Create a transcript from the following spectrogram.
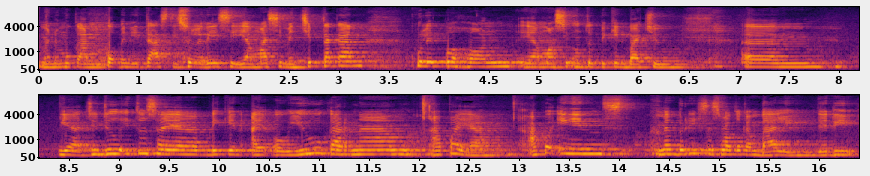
menemukan komunitas di Sulawesi yang masih menciptakan kulit pohon yang masih untuk bikin baju. Um, ya judul itu saya bikin IOU karena apa ya aku ingin memberi sesuatu kembali. Jadi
